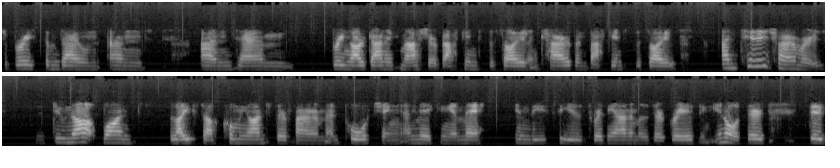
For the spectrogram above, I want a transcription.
to break them down and and um, bring organic matter back into the soil and carbon back into the soil. And tillage farmers do not want livestock coming onto their farm and poaching and making a mess in these fields where the animals are grazing. You know, they're, the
